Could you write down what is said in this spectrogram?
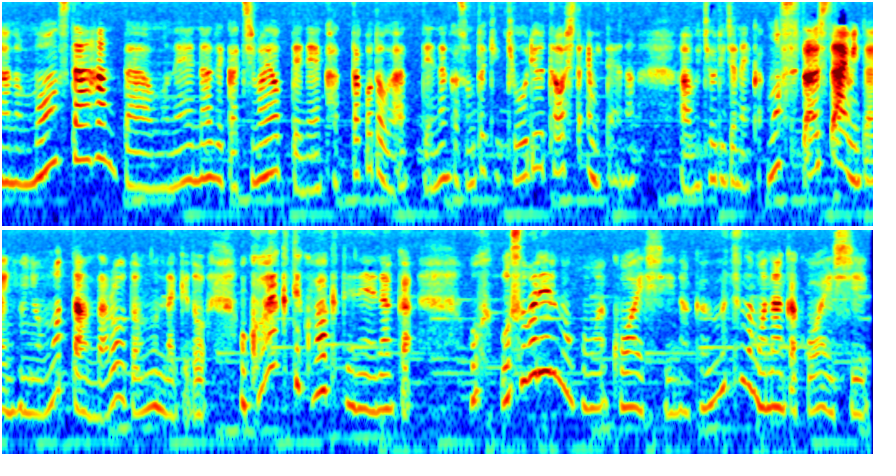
あの、モンスターハンターもね、なぜか血迷ってね、買ったことがあって、なんかその時恐竜倒したいみたいな、あ、恐竜じゃないか、モンスター倒したいみたいにふうに思ったんだろうと思うんだけど、もう怖くて怖くてね、なんか、襲われるのも怖いし、なんか撃つのもなんか怖いし、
